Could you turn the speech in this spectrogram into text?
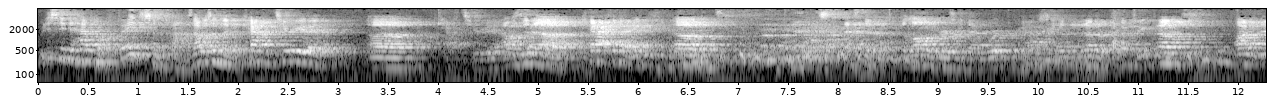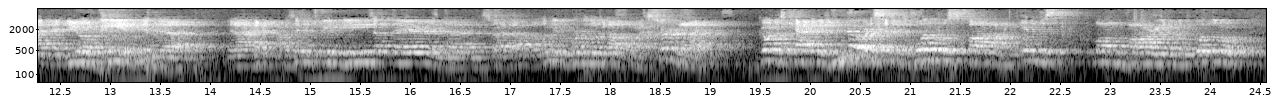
We just need to have more faith sometimes. I was in the cafeteria, uh, cafeteria, I was in a cafe. Um, that's the, the long version of that word, perhaps, in another country. Um, at, at U of B, and, and, uh, and I, had, I was in between meetings up there, and, uh, and so I thought, well, let me work a little bit off of my sermon, and I go to this cafe, there's nowhere to sit, there's one little spot on the end of this long bar, you know, with one little,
